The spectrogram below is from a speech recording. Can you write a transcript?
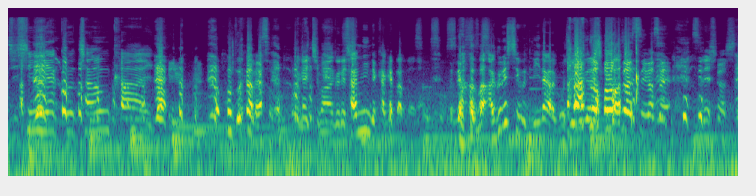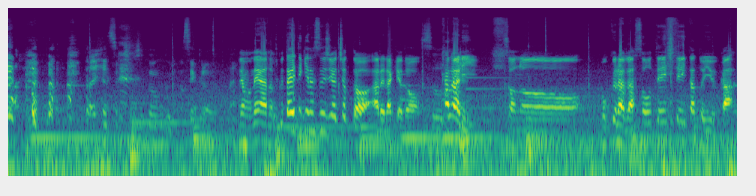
自信役ちゃうんかいっていう。本当だよね。そう。俺が一番アグレッシブ。3人でかけたんだよな。そうそうそうでもさアグレッシブって言いながら50人ぐらいしかす。いません。失礼しました。大変失礼しました。どんぐりのせくらいだったね。でもねあの具体的な数字はちょっとあれだけどかなりその僕らが想定していたというか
